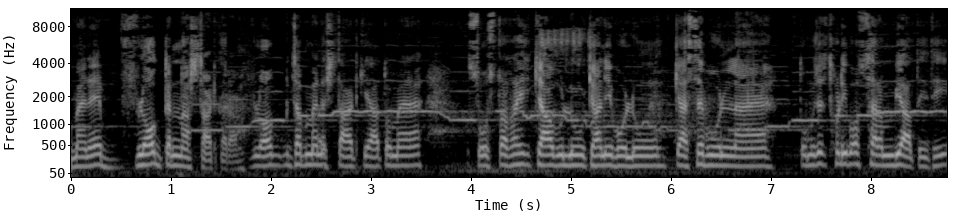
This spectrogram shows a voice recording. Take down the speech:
मैंने व्लॉग करना स्टार्ट करा। व्लॉग जब मैंने स्टार्ट किया तो मैं सोचता था कि क्या बोलूँ, क्या नहीं बोलूँ, कैसे बोलना है? तो मुझे थोड़ी बहुत शर्म भी आती थी।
